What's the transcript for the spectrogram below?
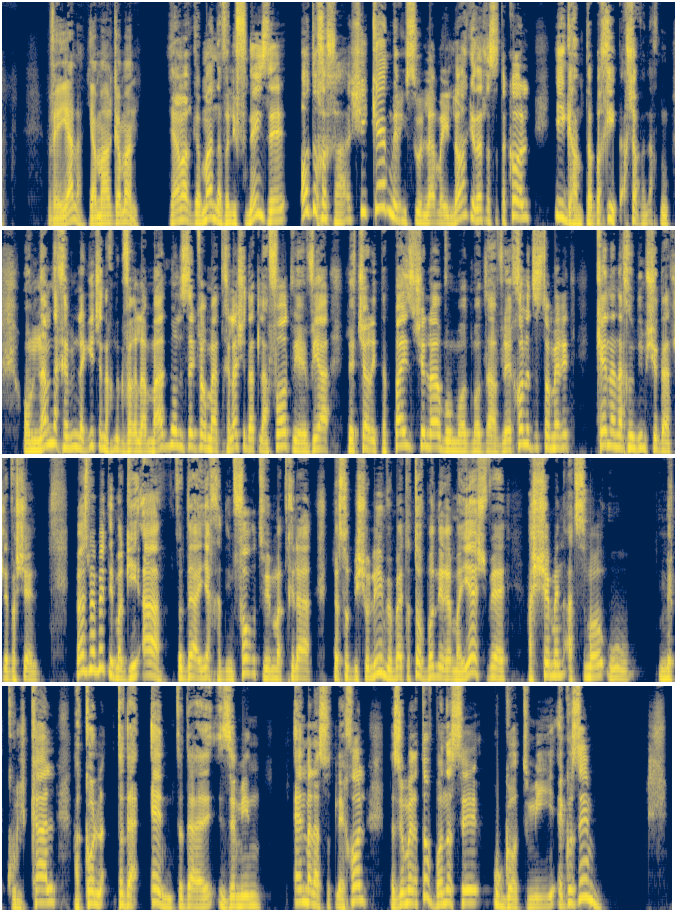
ויאללה ים הארגמן. ים ארגמן אבל לפני זה עוד הוכחה שהיא כן מריסול למה היא לא רק יודעת לעשות הכל היא גם טבחית. עכשיו אנחנו אמנם חייבים להגיד שאנחנו כבר למדנו על זה כבר מההתחלה שיודעת להפות והיא הביאה לצ'רלי את הפייז שלה והוא מאוד מאוד אהב לאכול את זה זאת אומרת כן אנחנו יודעים שיודעת לבשל. ואז באמת היא מגיעה אתה יודע יחד עם פורט והיא מתחילה לעשות בישולים ובאמת טוב בוא נראה מה יש והשמן עצמו הוא מקולקל הכל אתה יודע אין אתה יודע זה מין אין מה לעשות לאכול אז היא אומרת טוב בוא נעשה עוגות מאגוזים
